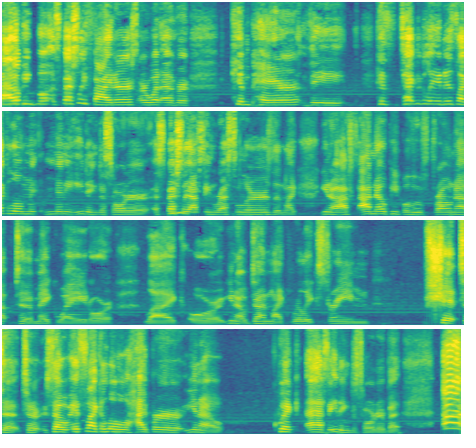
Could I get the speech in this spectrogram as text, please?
lot of people, especially fighters or whatever, compare the because technically it is like a little mini eating disorder. Especially mm-hmm. I've seen wrestlers and like you know I've I know people who've thrown up to make weight or like or you know done like really extreme shit to to so it's like a little hyper you know quick ass eating disorder but I,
